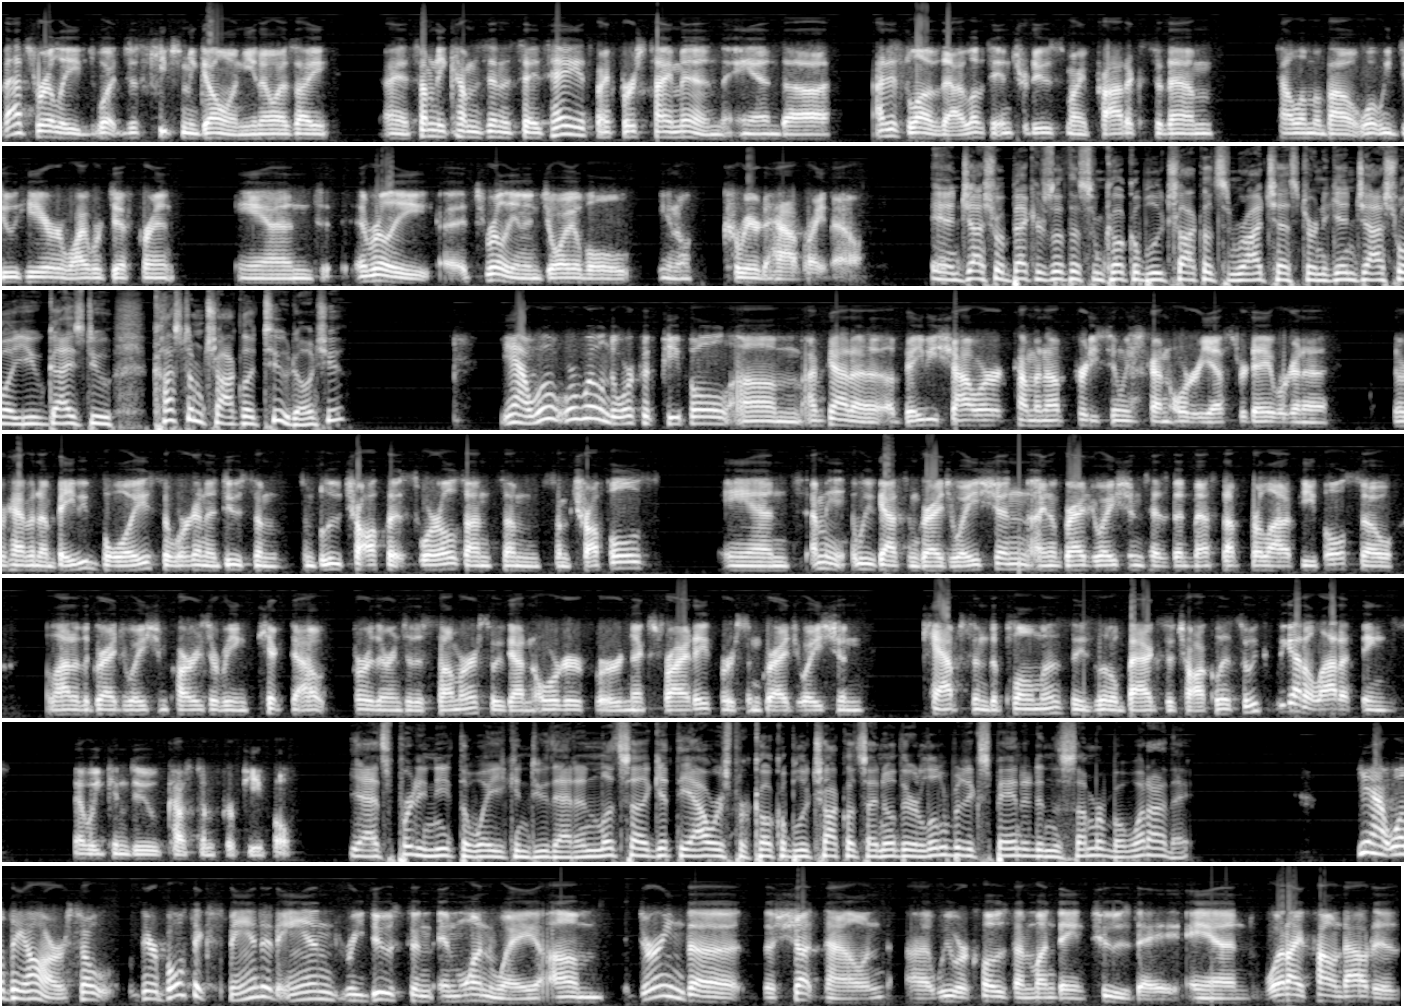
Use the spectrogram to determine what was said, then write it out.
that's really what just keeps me going. You know, as I, I somebody comes in and says, "Hey, it's my first time in," and uh, I just love that. I love to introduce my products to them, tell them about what we do here, why we're different, and it really, it's really an enjoyable, you know, career to have right now. And Joshua Becker's with us from Cocoa Blue Chocolates in Rochester. And again, Joshua, you guys do custom chocolate too, don't you? Yeah, we're, we're willing to work with people. Um, I've got a, a baby shower coming up pretty soon. We just got an order yesterday. We're gonna they're having a baby boy, so we're gonna do some some blue chocolate swirls on some some truffles. And I mean, we've got some graduation. I know graduations has been messed up for a lot of people, so a lot of the graduation parties are being kicked out further into the summer. So we've got an order for next Friday for some graduation caps and diplomas, these little bags of chocolate. So we we got a lot of things that we can do custom for people. Yeah, it's pretty neat the way you can do that. And let's uh, get the hours for Cocoa Blue chocolates. I know they're a little bit expanded in the summer, but what are they? Yeah, well, they are. So they're both expanded and reduced in, in one way. Um, during the the shutdown, uh, we were closed on Monday and Tuesday, and what I found out is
